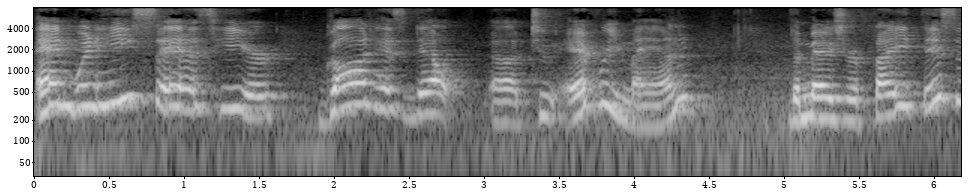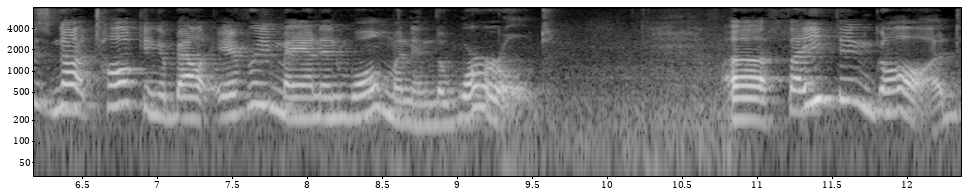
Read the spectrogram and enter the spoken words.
And when He says here, God has dealt uh, to every man, the measure of faith, this is not talking about every man and woman in the world. Uh, faith in God,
